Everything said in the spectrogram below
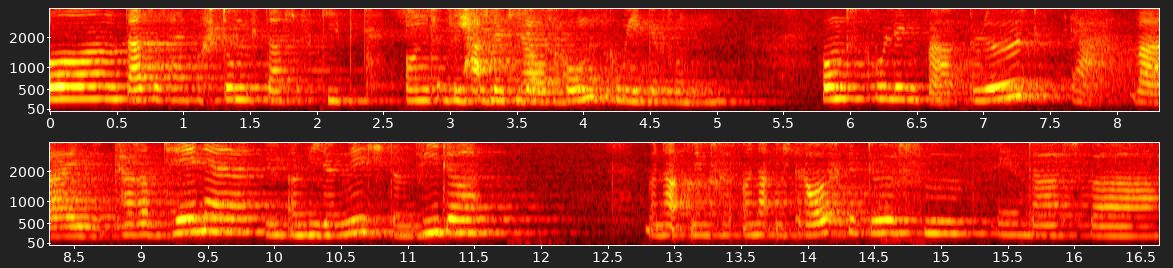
Und dass es einfach dumm ist, dass es gibt. Und wie haben Sie das. Homeschooling gefunden? Homeschooling war blöd, Ja. weil Quarantäne, dann wieder nicht, dann wieder. Man hat, man hat nicht rausgedürfen. Das war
